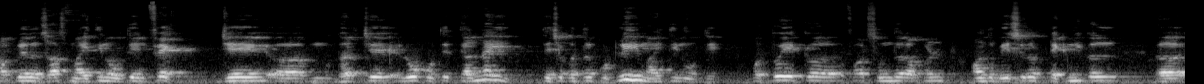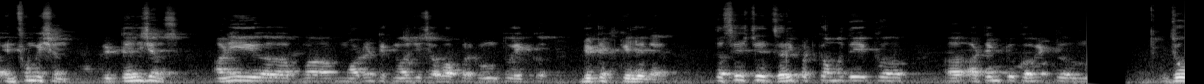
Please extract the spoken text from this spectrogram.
आपल्याला जास्त माहिती नव्हती. इनफॅक्ट जे घरचे लोक होते त्यांनाही त्याच्याबद्दल कुठलीही माहिती नव्हती. मग तो एक फार सुंदर आपण on the basis of technical information intelligence आणि मॉडर्न टेक्नॉलॉजीचा वापर करून तो एक डिटेक्ट केलेला आहे. तसेच जे जरीपटकामध्ये एक अटेम्प्ट टू कमिट जो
